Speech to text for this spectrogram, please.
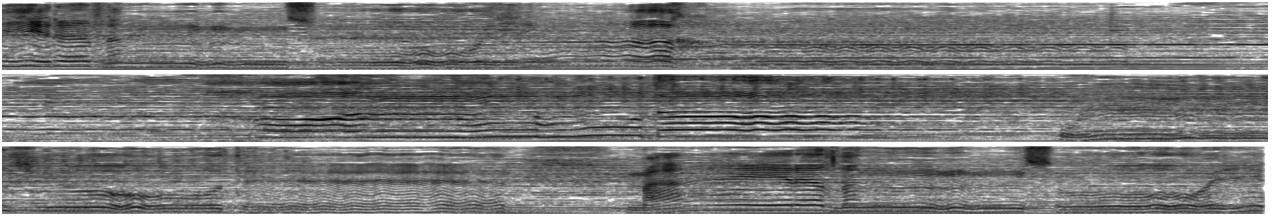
米来哆来索呀哈嗬怒吼温柔的米的冷来索呀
